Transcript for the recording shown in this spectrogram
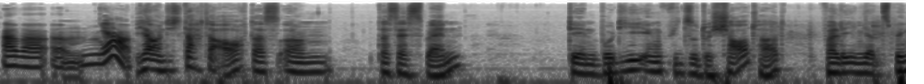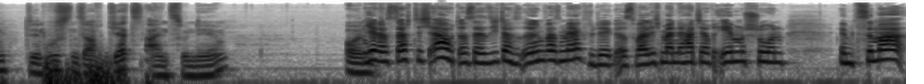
Aber, ähm, ja. Ja, und ich dachte auch, dass, ähm, dass der Sven den Buddy irgendwie so durchschaut hat, weil er ihn ja zwingt, den Hustensaft jetzt einzunehmen. Und Ja, das dachte ich auch, dass er sieht, dass irgendwas merkwürdig ist. Weil ich meine, er hat ja auch eben schon im Zimmer,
